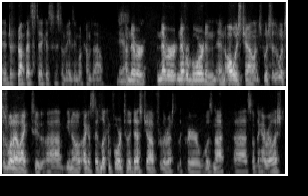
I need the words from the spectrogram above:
and drop that stick, it's just amazing what comes out yeah. I'm never, never, never bored and, and always challenged, which is, which is what I like too. Uh, you know, like I said, looking forward to a desk job for the rest of the career was not uh, something I relished.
